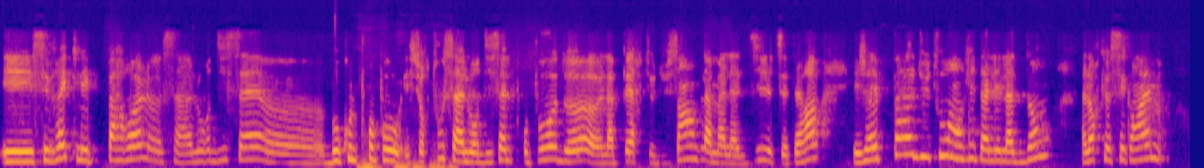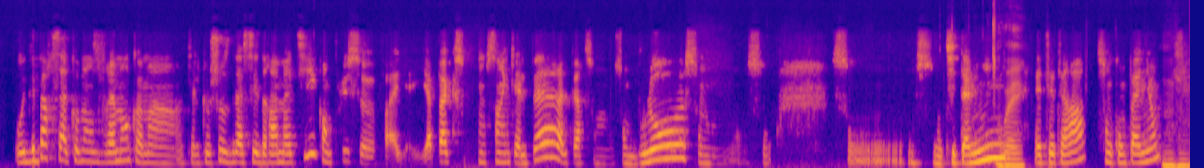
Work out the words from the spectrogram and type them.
Et c'est vrai que les paroles, ça alourdissait euh, beaucoup le propos. Et surtout, ça alourdissait le propos de euh, la perte du sein, de la maladie, etc. Et j'avais pas du tout envie d'aller là-dedans, alors que c'est quand même. Au départ, ça commence vraiment comme un, quelque chose d'assez dramatique. En plus, il n'y a, pas que son sein qu'elle perd, elle perd son, son boulot, son, son son, petit ami, etc., son compagnon. Mhm.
